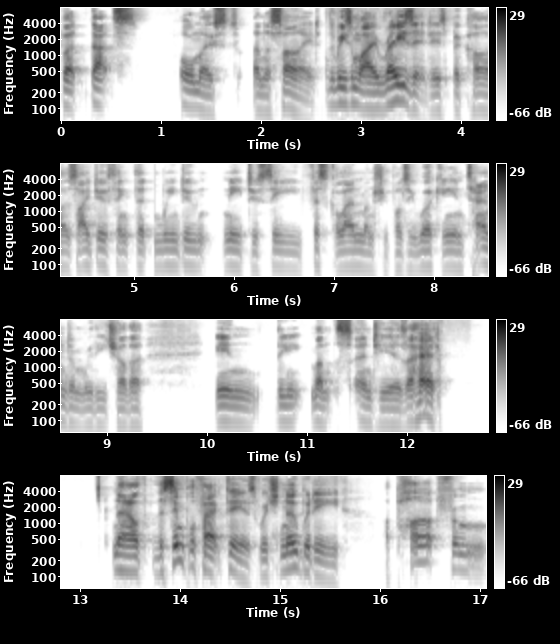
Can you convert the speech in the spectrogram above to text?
But that's almost an aside. The reason why I raise it is because I do think that we do need to see fiscal and monetary policy working in tandem with each other in the months and years ahead. Now, the simple fact is, which nobody apart from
